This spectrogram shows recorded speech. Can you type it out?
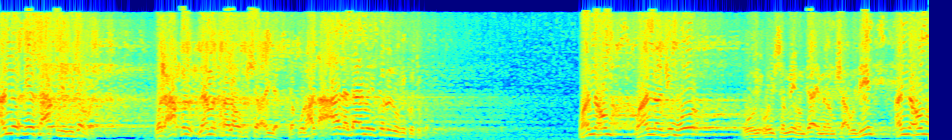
أن القياس عقلي مجرد والعقل لا مدخل له في الشرعيات يقول هذا دائما يكرره في كتبه. وأنهم وأن الجمهور ويسميهم دائما المشعوذين أنهم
